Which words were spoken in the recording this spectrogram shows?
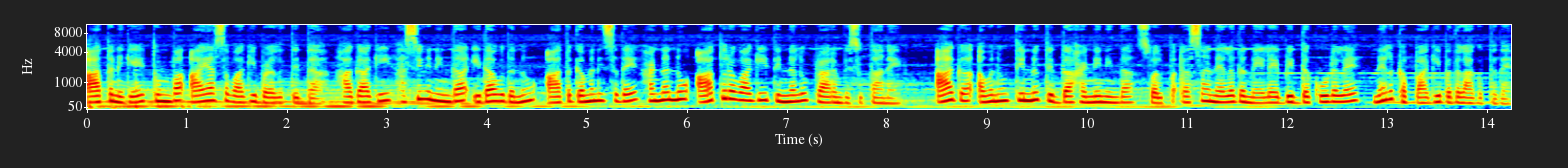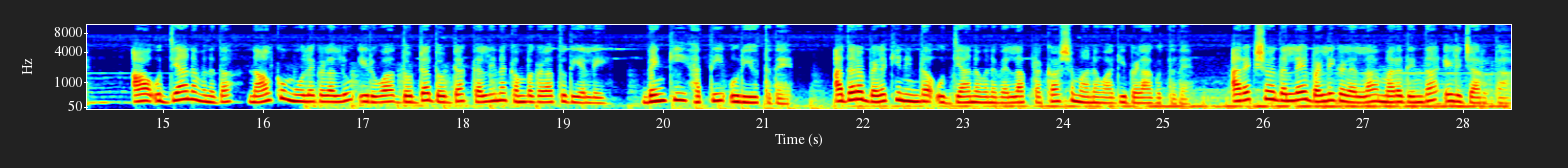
ಆತನಿಗೆ ತುಂಬಾ ಆಯಾಸವಾಗಿ ಬಳಲುತ್ತಿದ್ದ. ಹಾಗಾಗಿ ಹಸಿವಿನಿಂದ ಇದಾವುದನ್ನು ಆತ ಗಮನಿಸದೆ ಹಣ್ಣನ್ನು ಆತುರವಾಗಿ ತಿನ್ನಲು ಪ್ರಾರಂಭಿಸುತ್ತಾನೆ. ಆಗ ಅವನು ತಿನ್ನುತ್ತಿದ್ದ ಹಣ್ಣಿನಿಂದ ಸ್ವಲ್ಪ ರಸ ನೆಲದ ಮೇಲೆ ಬಿದ್ದ ಕೂಡಲೇ ನೆಲಕಪ್ಪಾಗಿ ಬದಲಾಗುತ್ತದೆ. ಆ ಉದ್ಯಾನವನದ ನಾಲ್ಕು ಮೂಲೆಗಳಲ್ಲೂ ಇರುವ ದೊಡ್ಡ ದೊಡ್ಡ ಕಲ್ಲಿನ ಕಂಬಗಳ ತುದಿಯಲ್ಲಿ ಬೆಂಕಿ ಹತ್ತಿ ಉರಿಯುತ್ತದೆ. ಅದರ ಬೆಳಕಿನಿಂದ ಉದ್ಯಾನವನವೆಲ್ಲ ಪ್ರಕಾಶಮಾನವಾಗಿ ಬೆಳಗುತ್ತದೆ. ಅರೆಕ್ಷಣದಲ್ಲೇ ಬಳ್ಳಿಗಳೆಲ್ಲ ಮರದಿಂದ ಇಳಿಜಾರುತ್ತಾ.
